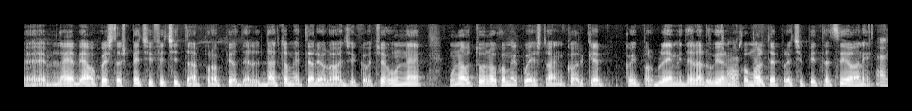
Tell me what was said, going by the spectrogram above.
eh, noi abbiamo questa specificità proprio del dato meteorologico, cioè un, un autunno come questo, ancorché con i problemi dell'alluvione, certo. ma con certo. molte precipitazioni, eh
